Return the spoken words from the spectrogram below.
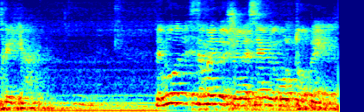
preghiamo. Nel Nuovo Testamento c'è un esempio molto bello,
